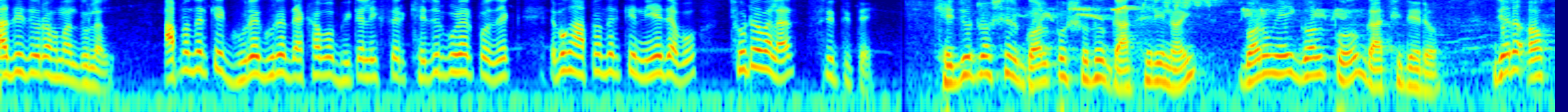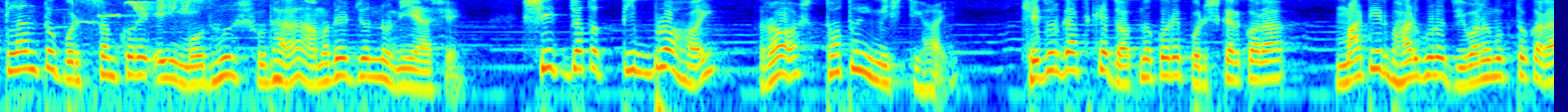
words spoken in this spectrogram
আজিজুর রহমান দুলাল। আপনাদেরকে ঘুরে ঘুরে দেখাবো ভিটালিক্সের খেজুর গুড়ের প্রজেক্ট এবং আপনাদেরকে নিয়ে যাব ছোটবেলার স্মৃতিতে। খেজুর রসের গল্প শুধু গাছেরই নয়, বরং এই গল্প গাছিদেরও, যারা অক্লান্ত পরিশ্রম করে এই মধুর সুধা আমাদের জন্য নিয়ে আসে। শীত যত তীব্র হয়, রস ততই মিষ্টি হয়। খেজুর গাছকে যত্ন করে পরিষ্কার করা, মাটির ভাড়গুলো জীবাণুমুক্ত করা,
